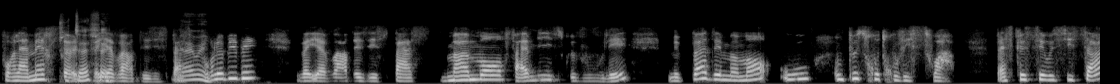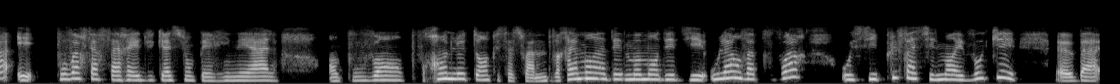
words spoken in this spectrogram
pour la mère seule. Il va y avoir des espaces ah pour le bébé, il va y avoir des espaces maman, famille, ce que vous voulez, mais pas des moments où on peut se retrouver soi. Parce que c'est aussi ça, et pouvoir faire sa rééducation périnéale en pouvant prendre le temps, que ça soit vraiment un des moments dédiés, où là, on va pouvoir aussi plus facilement évoquer, euh, bah,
